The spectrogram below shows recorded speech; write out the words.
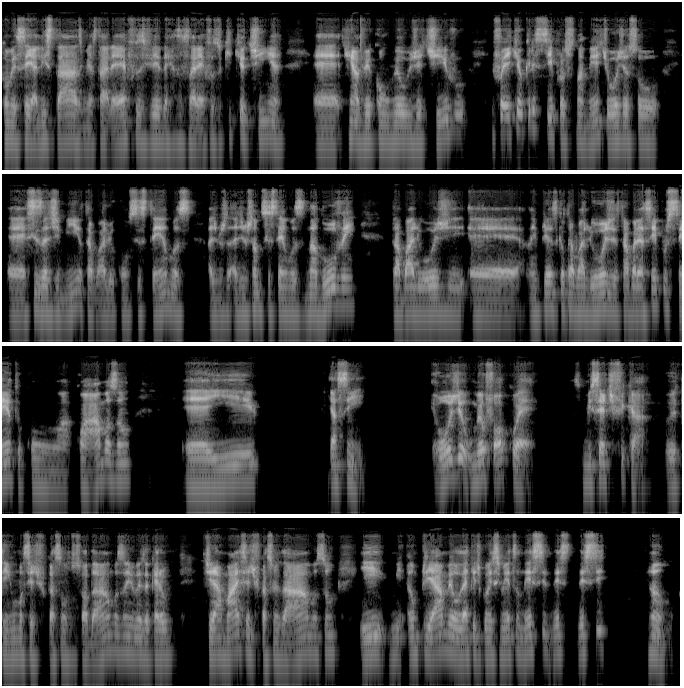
comecei a listar as minhas tarefas e ver dessas tarefas o que, que eu tinha, é, tinha a ver com o meu objetivo. E foi aí que eu cresci profissionalmente. Hoje eu sou é, sysadmin, eu trabalho com sistemas, administrando sistemas na nuvem. Trabalho hoje, é, a empresa que eu trabalho hoje trabalha 100% com a, com a Amazon. É, e assim, hoje o meu foco é me certificar. Eu tenho uma certificação só da Amazon, mas eu quero tirar mais certificações da Amazon e ampliar meu leque de conhecimento nesse, nesse, nesse ramo.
